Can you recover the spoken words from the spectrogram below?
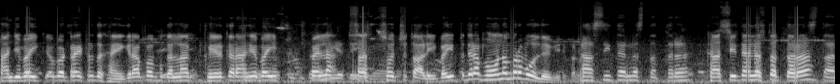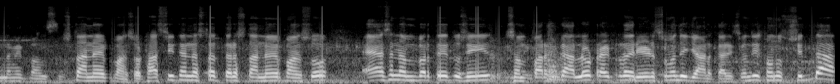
ਹਾਂਜੀ ਬਾਈ ਟਰੈਕਟਰ ਦਿਖਾਈ ਕਰਾ ਆਪਾਂ ਗੱਲਾਂ ਫੇਰ ਕਰਾਂਗੇ ਬਾਈ ਪਹਿਲਾਂ 744 ਬਾਈ ਤੇਰਾ ਫੋਨ ਨੰਬਰ ਬੋਲ ਦੇ ਵੀਰ ਪਹਿਲਾਂ। 88377 88377 97500 97500 97500 ਇਸ ਨੰਬਰ ਤੇ ਤੁਸੀਂ ਸੰਪਰਕ ਕਰ ਲਓ, ਟਰੈਕਟਰ ਦੇ ਰੇਟ ਸੰਬੰਧੀ ਜਾਣਕਾਰੀ ਸੰਬੰਧੀ ਤੁਹਾਨੂੰ ਸਿੱਧਾ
